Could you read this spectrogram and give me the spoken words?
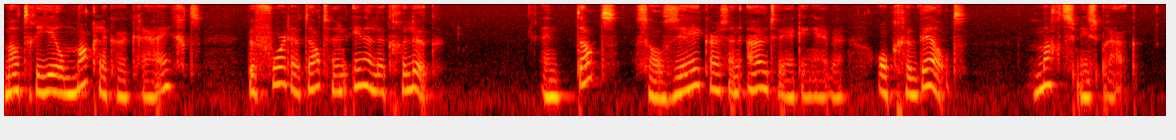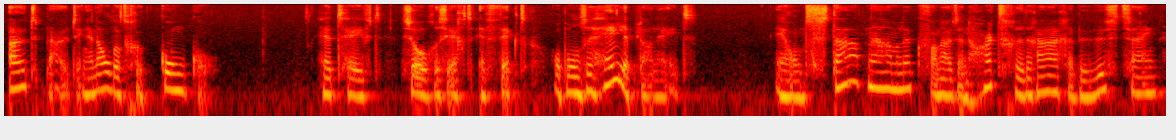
materieel makkelijker krijgt, bevordert dat hun innerlijk geluk. En dat zal zeker zijn uitwerking hebben op geweld, machtsmisbruik, uitbuiting en al dat gekonkel. Het heeft zogezegd effect op onze hele planeet. Er ontstaat namelijk vanuit een hard gedragen bewustzijn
